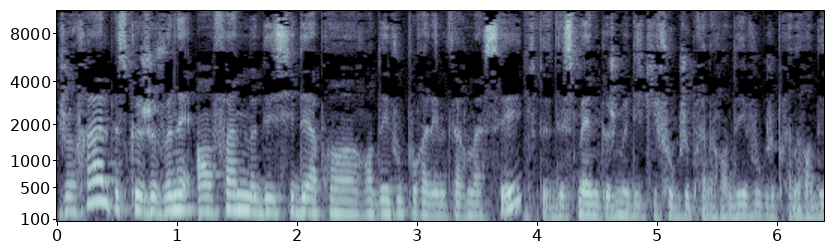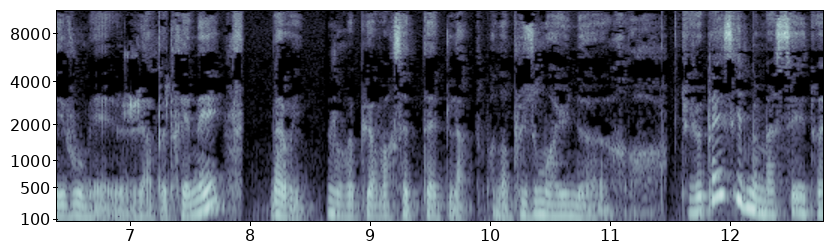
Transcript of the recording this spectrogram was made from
Je râle parce que je venais enfin de me décider à prendre un rendez-vous pour aller me faire masser. Ça fait des semaines que je me dis qu'il faut que je prenne rendez-vous, que je prenne rendez-vous, mais j'ai un peu traîné. Ben oui, j'aurais pu avoir cette tête-là pendant plus ou moins une heure. Oh. Tu veux pas essayer de me masser, toi,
